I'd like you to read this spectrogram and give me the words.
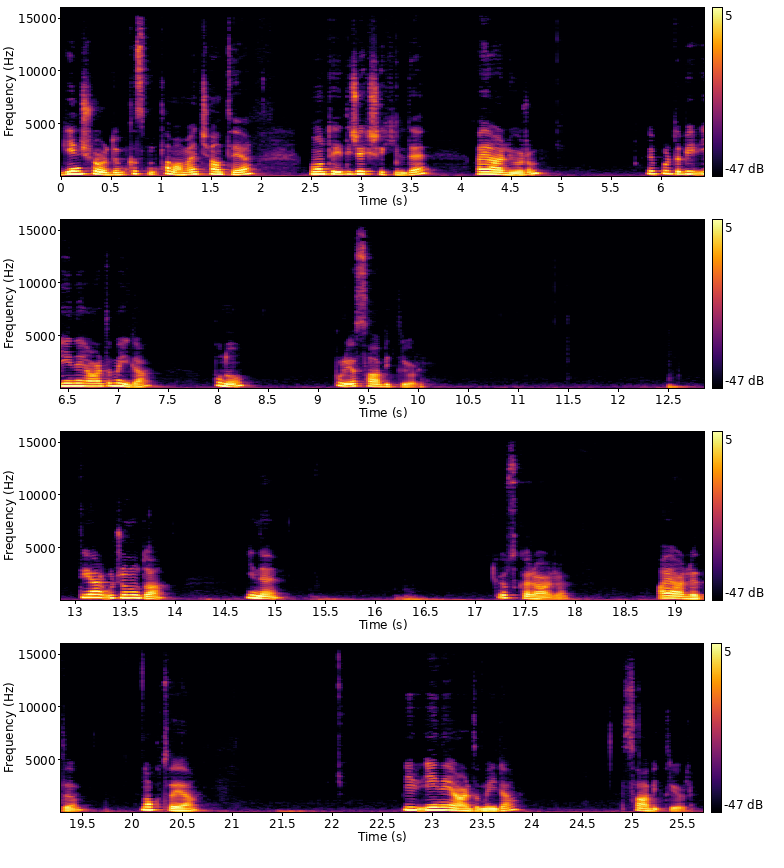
geniş ördüğüm kısmı tamamen çantaya monte edecek şekilde ayarlıyorum. Ve burada bir iğne yardımıyla bunu buraya sabitliyorum. Diğer ucunu da yine göz kararı ayarladığım noktaya bir iğne yardımıyla sabitliyorum.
